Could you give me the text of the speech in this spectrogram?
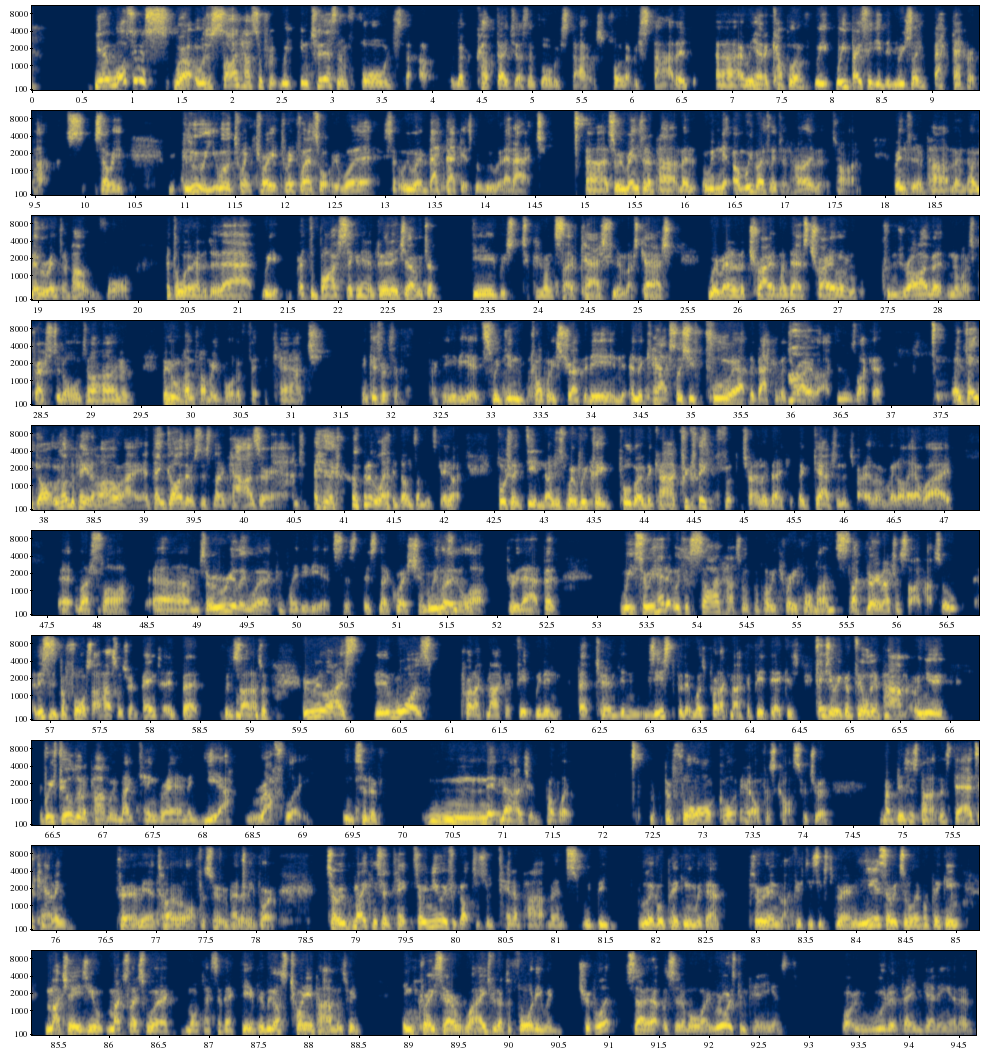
Yeah it wasn't a well it was a side hustle for we, in 2004 we started the cup day 2004 we started was before that we started uh, and we had a couple of we, we basically did originally backpacker apartments. So we because we were, we were 23 24 that's what we were. So we weren't backpackers but we were that age. Uh, so we rented an apartment we, we both lived at home at the time. Rented an apartment i never rented an apartment before. Had to learn how to do that. We had to buy secondhand furniture, which I did, which because we wanted to save cash, we didn't have much cash. Went around in a trade, my dad's trailer, and couldn't drive it, and almost crashed it all the time. And one time we bought a couch, and guess what? I said, fucking idiots. We didn't properly strap it in, and the couch literally flew out the back of the trailer because it was like a And thank God it was on the Peter Highway. And thank God there was just no cars around. I would have landed on something. Anyway, fortunately, it didn't. I just went quickly, pulled over the car, quickly put the trailer back, the couch in the trailer, and went on our way. Uh, much slower. Um, so we really were complete idiots. There's, there's no question. We learned a lot through that. But we so we had it with a side hustle for probably three, four months, like very much a side hustle. This is before side hustles were invented, but with a side hustle, we realized there was product market fit. We didn't that term didn't exist, but it was product market fit there because essentially we could fill the apartment. When you if we filled an apartment, we'd make ten grand a year roughly in sort of net margin probably before it head office costs, which were my business partner's dad's accounting firm, yeah, total office, we haven't paid anything for it. So we're making sort of 10, so we knew if we got to sort of 10 apartments, we'd be level picking with our, so we're in like 50, 60 grand a year. So it's a level picking, much easier, much less work, more tax effective. If we got 20 apartments, we'd increase our wage. We got to 40, we'd triple it. So that was sort of always, we're always competing against what we would have been getting at a,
